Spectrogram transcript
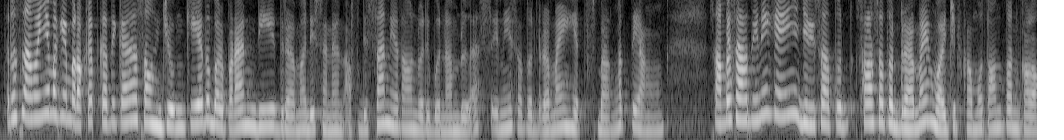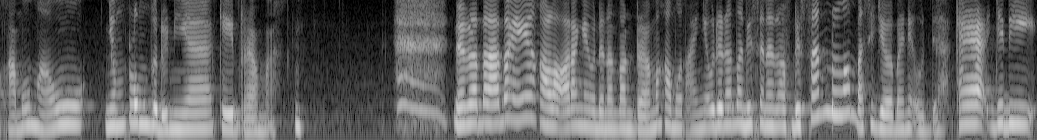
Terus namanya makin meroket ketika Song Joong Ki itu berperan di drama Descendant of the Sun ya tahun 2016. Ini satu drama yang hits banget yang sampai saat ini kayaknya jadi satu salah satu drama yang wajib kamu tonton kalau kamu mau nyemplung ke dunia K-drama. Dan rata-rata kayaknya kalau orang yang udah nonton drama kamu tanya udah nonton Descendant of the Sun belum? Pasti jawabannya udah. Kayak jadi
